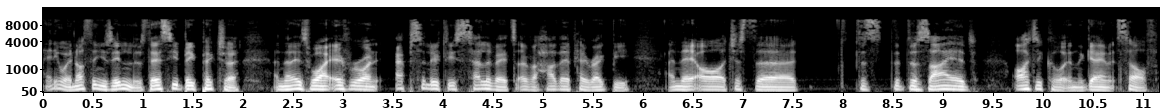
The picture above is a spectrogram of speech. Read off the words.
Anyway, not the New Zealanders. They see big picture, and that is why everyone absolutely salivates over how they play rugby, and they are just the the, the desired article in the game itself.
